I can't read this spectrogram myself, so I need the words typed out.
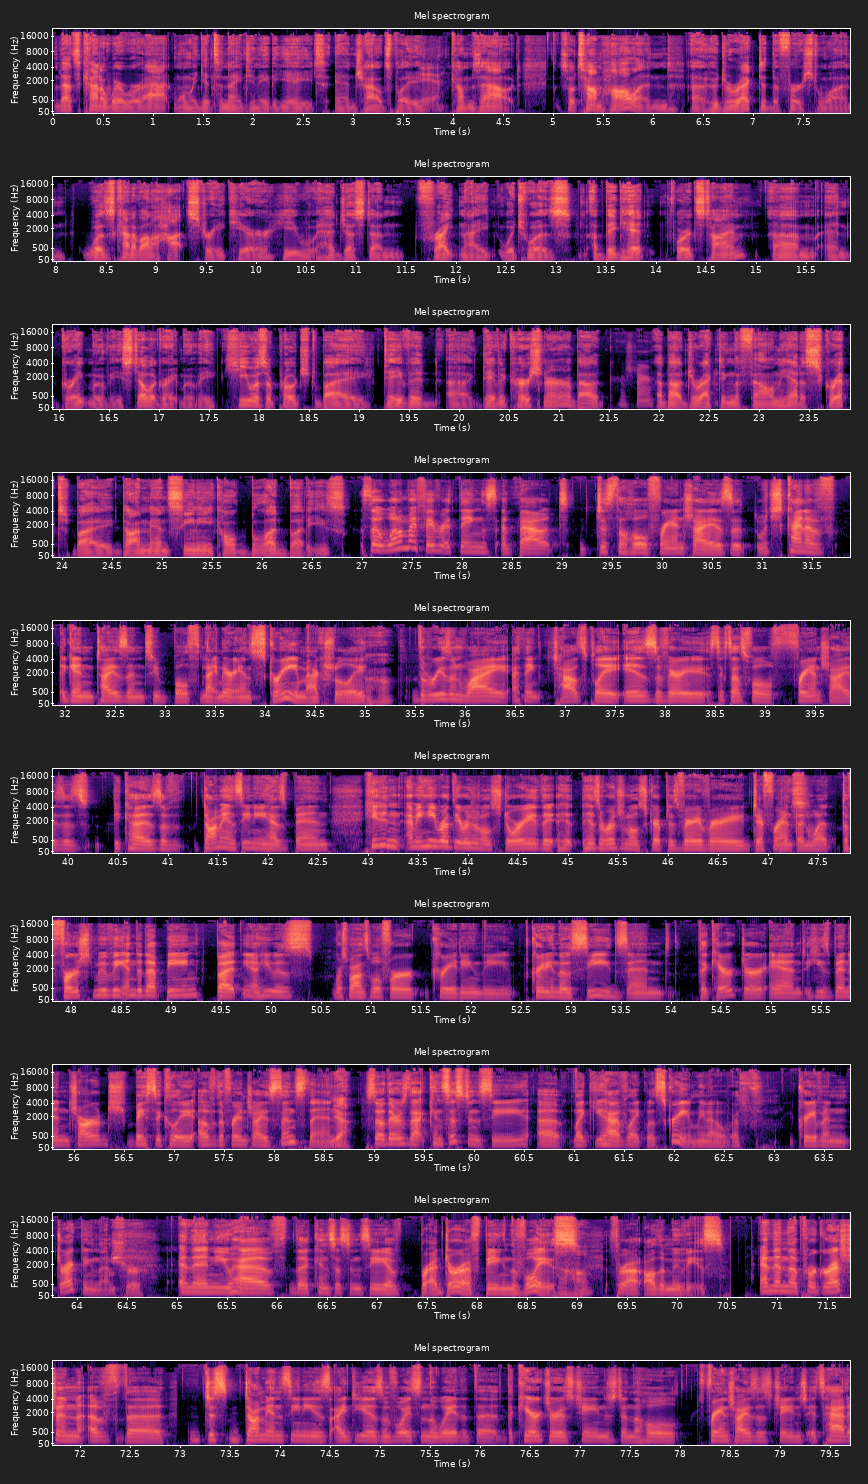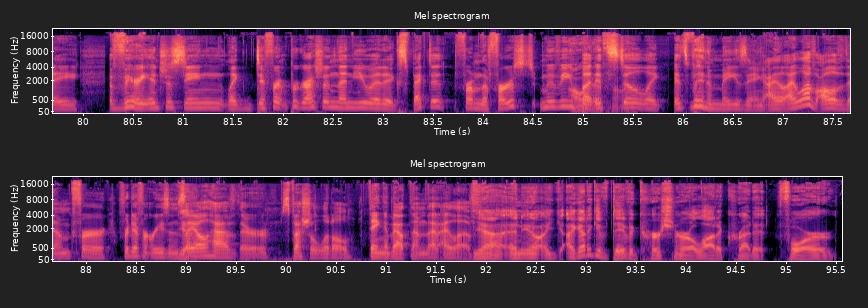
That's kind of where we're at when we get to 1988 and Child's Play Yeah. comes out. So Tom Holland, uh, who directed the first one, was kind of on a hot streak here. He had just done Fright Night, which was a big hit for its time. Um, and great movie, still a great movie. He was approached by David uh, David Kirshner about Kirshner. about directing the film. He had a script by Don Mancini called Blood Buddies. So one of my favorite things about just the whole franchise, which kind of again ties into both Nightmare and Scream, actually, uh-huh. the reason why I think Child's Play is a very successful franchise is because of Don Mancini has been he didn't I mean he wrote the original story. The his, his original script is very very different than what the first movie ended up being. But you know he was responsible for creating the creating those seeds and the character and he's been in charge basically of the franchise since then. Yeah. So there's that consistency uh like you have like with Scream, you know, with Craven directing them. Sure. And then you have the consistency of Brad Dourif being the voice Uh-huh. throughout all the movies. And then the progression of the just Don Mancini's ideas and voice and the way that the the character has changed and the whole franchise has changed. It's had a, a very interesting, like different progression than you would expect it from the first movie, Oh, but it's still like it's been amazing. I, I love all of them for for different reasons. They all have their special little thing about them that I love. Yeah, and you know, I, I got to give David Kirshner a lot of credit for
